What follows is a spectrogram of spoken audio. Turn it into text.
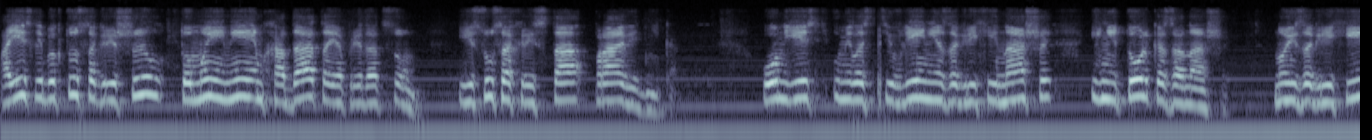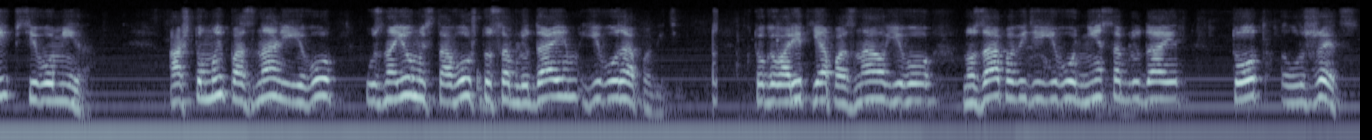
А если бы кто согрешил, то мы имеем ходатая пред Отцом, Иисуса Христа, праведника. Он есть умилостивление за грехи наши, и не только за наши, но и за грехи всего мира. А что мы познали Его, узнаем из того, что соблюдаем Его заповеди. Кто говорит, я познал Его, но заповеди Его не соблюдает, тот лжец,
